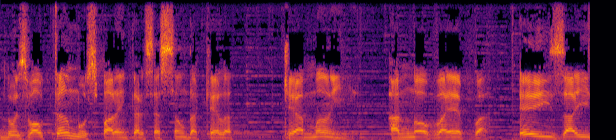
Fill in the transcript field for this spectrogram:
nos voltamos para a intercessão daquela que é a mãe, a nova Eva. Eis aí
